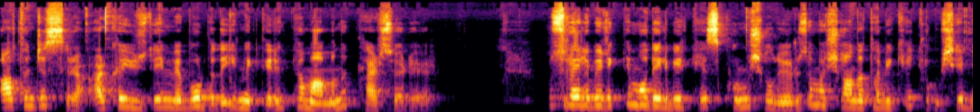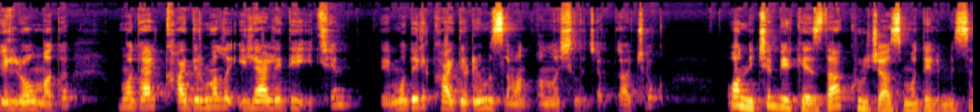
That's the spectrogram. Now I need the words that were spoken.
6. sıra arka yüzdeyim ve burada da ilmeklerin tamamını ters örüyorum. Bu sırayla birlikte modeli bir kez kurmuş oluyoruz ama şu anda tabii ki çok bir şey belli olmadı. Model kaydırmalı ilerlediği için e, modeli kaydırdığımız zaman anlaşılacak daha çok. Onun için bir kez daha kuracağız modelimizi.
